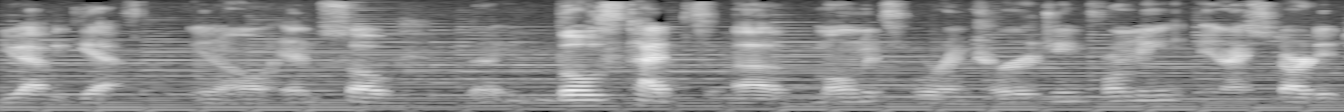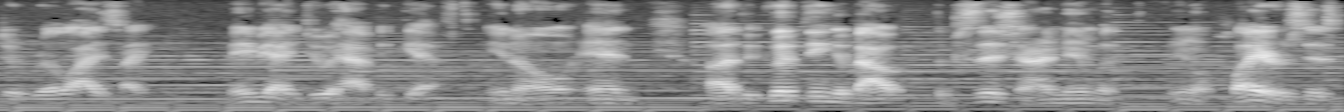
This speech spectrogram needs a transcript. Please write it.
You have a gift. You know, and so those types of moments were encouraging for me. And I started to realize, like, maybe I do have a gift, you know. And uh, the good thing about the position I'm in with, you know, players is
